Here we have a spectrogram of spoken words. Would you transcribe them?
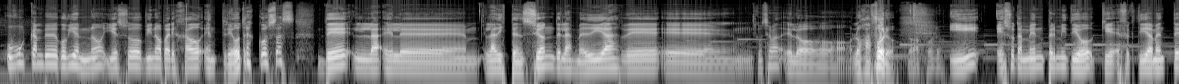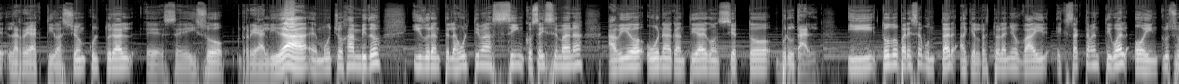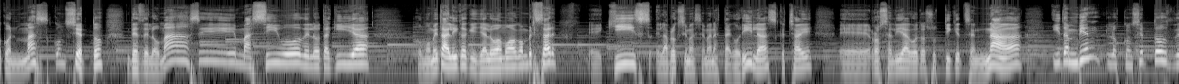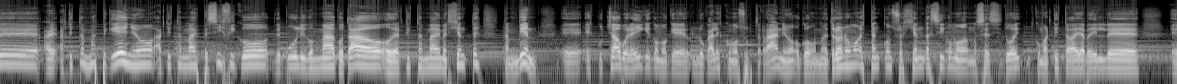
hubo un cambio de gobierno y eso vino aparejado, entre otras cosas, de la, el, eh, la distensión de las medidas de, eh, ¿cómo se llama? Eh, lo- los aforos. Y eso también permitió que efectivamente la reactivación cultural eh, se hizo realidad en muchos ámbitos y durante las últimas 5 o 6 semanas ha habido una cantidad de conciertos brutal. Y todo parece apuntar a que el resto del año va a ir exactamente igual o incluso con más conciertos, desde lo más así masivo de lo taquilla como Metallica, que ya lo vamos a conversar, eh, Kiss, la próxima semana está Gorillaz, ¿cachai? Eh, Rosalía agotó sus tickets en nada. Y también los conciertos de eh, artistas más pequeños, artistas más específicos, de públicos más acotados o de artistas más emergentes, también. Eh, he escuchado por ahí que como que locales como Subterráneo o como Metrónomo están con su agenda así como, no sé, si tú como artista vayas a pedirle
